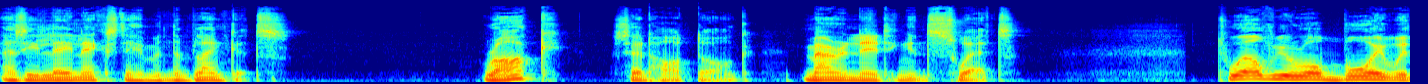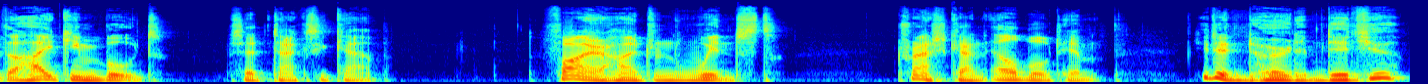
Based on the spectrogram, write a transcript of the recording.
as he lay next to him in the blankets. Rock? said Hot Dog, marinating in sweat. Twelve year old boy with a hiking boot, said Taxicab. Fire Hydrant winced. Trash Can elbowed him. You didn't hurt him, did you?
